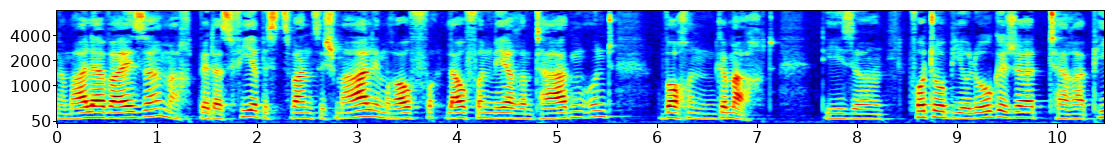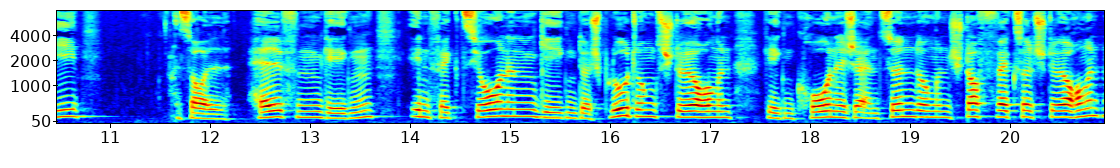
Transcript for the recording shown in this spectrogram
Normalerweise macht wir das vier bis zwanzig Mal im Lauf von mehreren Tagen und Wochen gemacht. Diese photobiologische Therapie soll helfen gegen Infektionen, gegen Durchblutungsstörungen, gegen chronische Entzündungen, Stoffwechselstörungen.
